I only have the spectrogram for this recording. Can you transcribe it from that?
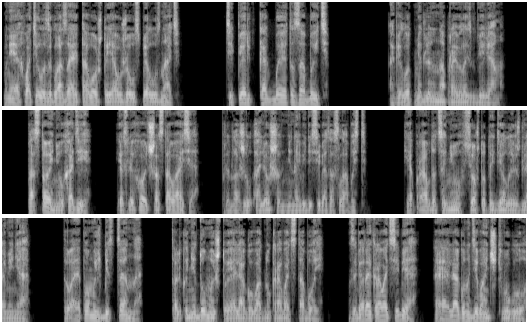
Мне хватило за глаза и того, что я уже успел узнать. Теперь как бы это забыть? А Белот медленно направилась к дверям. «Постой, не уходи. Если хочешь, оставайся», — предложил Алёшин, ненавидя себя за слабость. «Я правда ценю все, что ты делаешь для меня. Твоя помощь бесценна. Только не думай, что я лягу в одну кровать с тобой. Забирай кровать себе, а я лягу на диванчике в углу.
